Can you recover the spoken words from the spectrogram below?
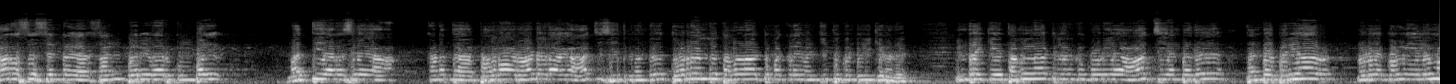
ஆர்எஸ்எஸ் என்ற சங் பரிவார் கும்பல் மத்திய அரசு கடந்த பதினாறு ஆண்டுகளாக ஆட்சி செய்து கொண்டு தொடர்ந்து தமிழ்நாட்டு மக்களை வஞ்சித்துக் கொண்டிருக்கிறது. இன்றைக்கு தமிழ்நாட்டில் இருக்கக்கூடிய ஆட்சி என்பது தந்தை பெரியார் கொள்கையிலும்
